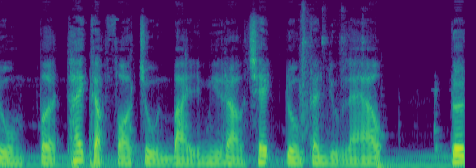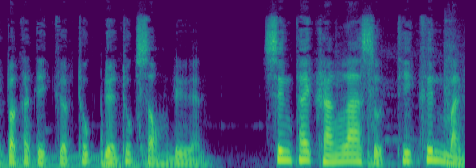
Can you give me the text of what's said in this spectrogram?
ดวง เปิดไพ่กับฟอร์จูนใบมีเราเช็คดวงกันอยู่แล้ว โดยปกติเกือบทุกเดือนทุก 2 เดือน ซึ่งไพ่ครั้งล่าสุดที่ขึ้นมัน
